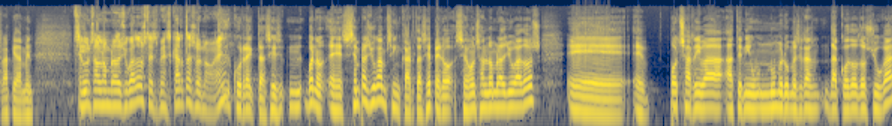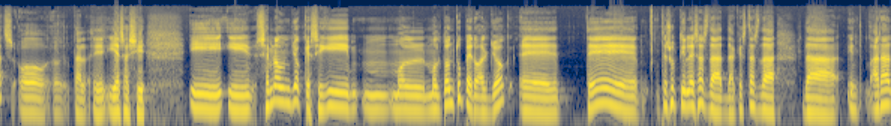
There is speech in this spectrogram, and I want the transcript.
ràpidament Segons el nombre de jugadors tens més cartes o no, eh? Correcte, sí. Bueno, eh, sempre es juga amb 5 cartes, eh, però segons el nombre de jugadors eh, eh, pots arribar a tenir un número més gran de cododos jugats o tal, i, i és així. I, I sembla un joc que sigui molt, molt tonto, però el joc eh, té, té subtileses d'aquestes de, de, de... Ara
